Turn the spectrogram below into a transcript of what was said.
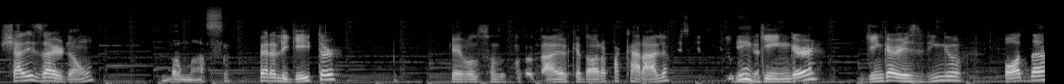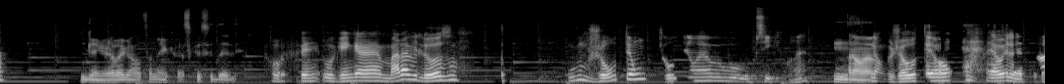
Charizardão. Da massa. Peraligator. Que é a evolução do Totodile, que é da hora pra caralho. Esqueci Um Gengar. Gengar. Gengarzinho foda. O Gengar é legal também, cara. Esqueci dele. O O Gengar é maravilhoso. Um Jolteon. Jolteon é o psíquico, né? Não, Não, o Jolteon é o elétrico.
